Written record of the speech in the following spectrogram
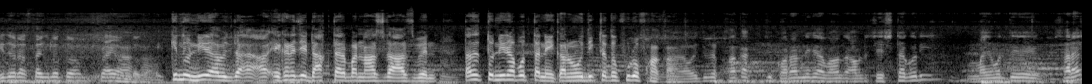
ভিতর রাস্তাগুলো তো প্রায় অন্ধকার। কিন্তু এখানে যে ডাক্তার বা নার্সরা আসবেন তাদের তো নিরাপত্তা নেই কারণ ওই দিকটা তো পুরো ফাঁকা। হ্যাঁ, ওই দিকে ফাঁকা কিছু করার নেই আমরা আমরা চেষ্টা করি মাঝে মধ্যে সারাই।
